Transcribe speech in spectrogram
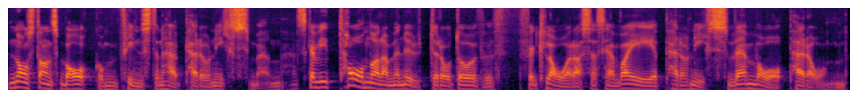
någonstans bakom finns den här peronismen. Ska vi ta några minuter och då förklara så att säga, vad är peronism? Vem var Peron?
